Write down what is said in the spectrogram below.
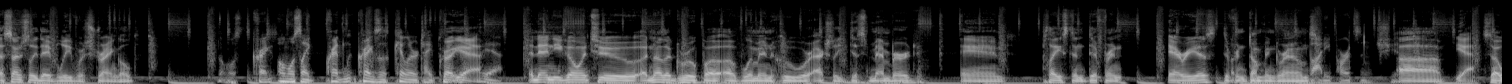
essentially they believe were strangled. Almost Craig, almost like Craig, Craigslist killer type. Thing. yeah. yeah. And then you go into another group of, of women who were actually dismembered and placed in different areas, different dumping grounds. Body parts and shit. Uh, yeah. So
